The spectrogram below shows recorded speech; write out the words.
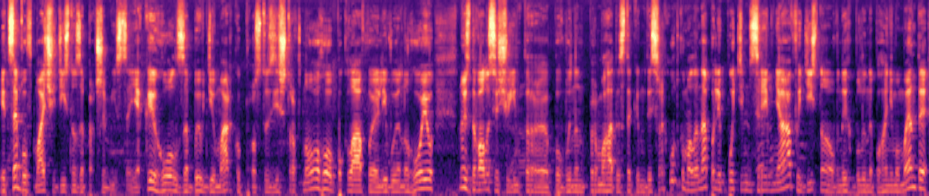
І це був матч дійсно за перше місце. Який гол забив Ді Марко просто зі штрафного, поклав е, лівою ногою. Ну і здавалося, що Інтер е, повинен перемагати з таким десь рахунком, але Наполі потім зрівняв, і дійсно в них були непогані моменти,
